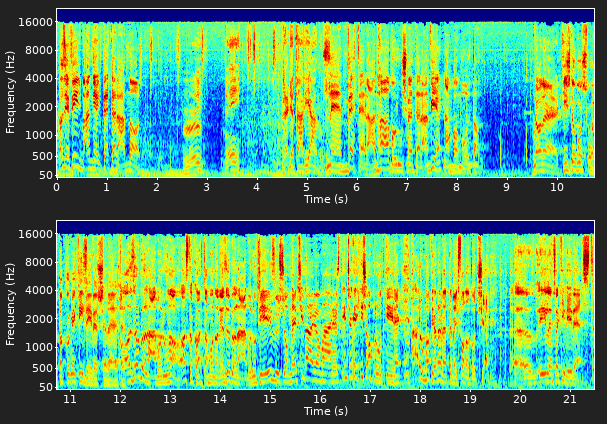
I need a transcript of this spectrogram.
Azért így bánni egy veteránnal. Hmm? Mi? Vegetáriánus? Nem, veterán, háborús veterán, Vietnámban voltam. Na ne, kisdobos volt, akkor még tíz éves se lehetett. Az öbölháború, na, azt akartam mondani, az öbölháborút. Jézusom, ne csinálja már ezt, én csak egy kis aprót kérek. Három napja nem ettem egy falatot se. Ö, illetve kivéve ezt.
